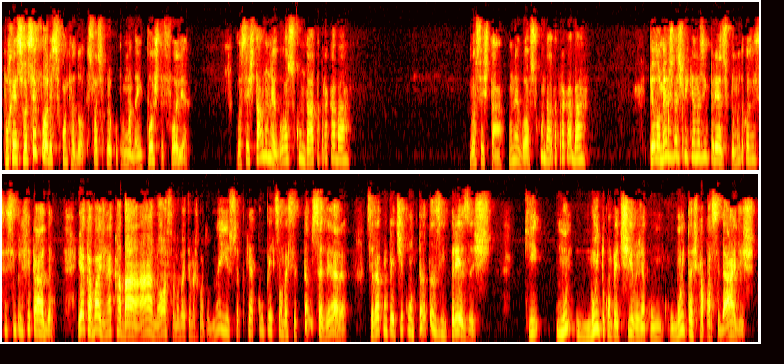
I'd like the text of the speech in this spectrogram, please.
Porque se você for esse contador que só se preocupa em mandar imposto e folha, você está no negócio com data para acabar. Você está no negócio com data para acabar. Pelo menos das pequenas empresas, porque muita coisa vai ser simplificada. E acabar é acabar, ah, nossa, não vai ter mais conteúdo. Não é isso, é porque a competição vai ser tão severa, você vai competir com tantas empresas que muito, muito competitivas, né, com, com muitas capacidades.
